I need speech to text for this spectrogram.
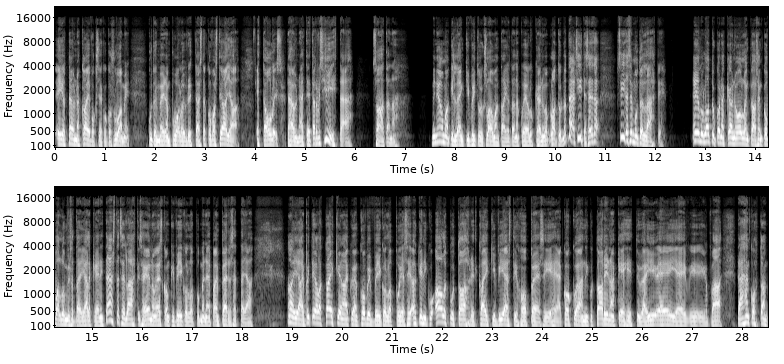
ei ole täynnä kaivoksia koko Suomi, kuten meidän puolue yrittää sitä kovasti ajaa, että olisi täynnä, ettei tarvitsisi hiihtää, saatana. Meni omakin lenkki vituiksi lauantai-iltana, kun ei ollut käynyt latu. No tää, siitä, se, siitä se muuten lähti. Ei ollut latukone käynyt ollenkaan sen kovan lumisateen jälkeen, niin tästä se lähti se Eno Eskonkin viikonloppu menee päin persettä ja Ai ai, piti olla kaikkien aikojen kovin viikonloppu ja se oikein niin kuin alkutahdit, kaikki viesti hopee siihen ja koko ajan niin kuin tarina kehittyy ja ei, ei, ei, tähän kohtaan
